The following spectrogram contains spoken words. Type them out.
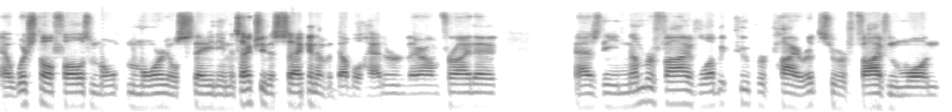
at Wichita Falls Memorial Stadium. It's actually the second of a doubleheader there on Friday as the number five Lubbock Cooper Pirates, who are five and one,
